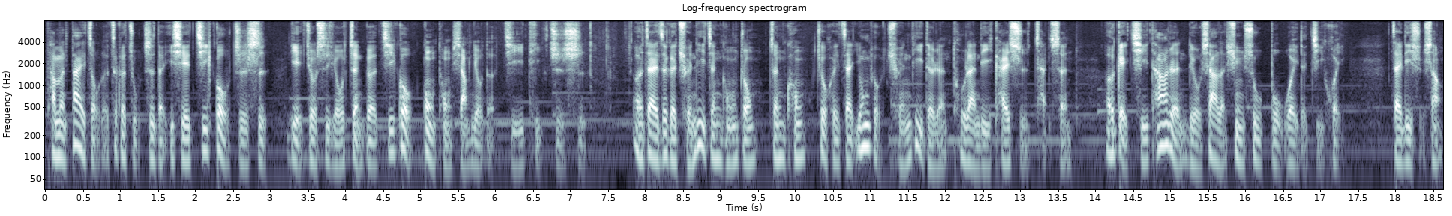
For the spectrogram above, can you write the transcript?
他们带走了这个组织的一些机构知识，也就是由整个机构共同享有的集体知识。而在这个权力真空中，真空就会在拥有权力的人突然离开时产生，而给其他人留下了迅速补位的机会。在历史上，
